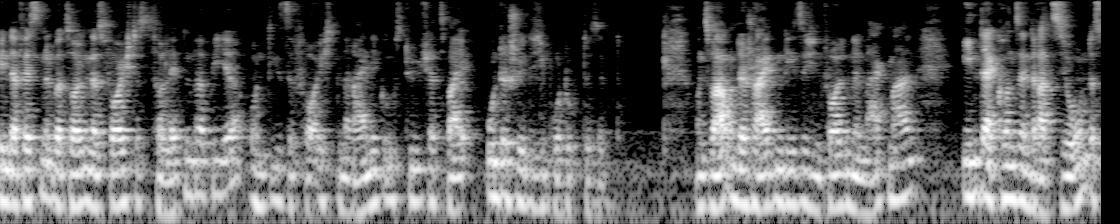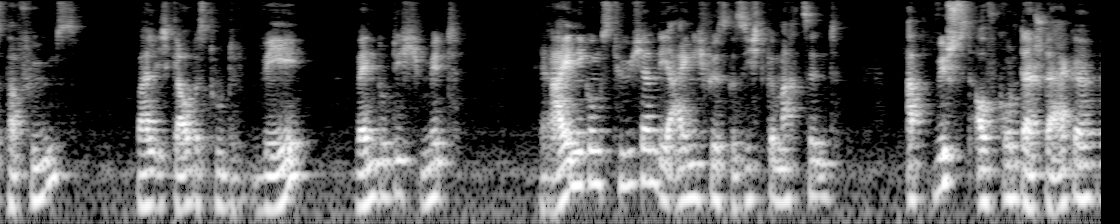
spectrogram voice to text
bin der festen Überzeugung, dass feuchtes Toilettenpapier und diese feuchten Reinigungstücher zwei unterschiedliche Produkte sind. Und zwar unterscheiden die sich in folgenden Merkmalen. In der Konzentration des Parfüms, weil ich glaube, es tut weh, wenn du dich mit Reinigungstüchern, die eigentlich fürs Gesicht gemacht sind, abwischst aufgrund der Stärke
